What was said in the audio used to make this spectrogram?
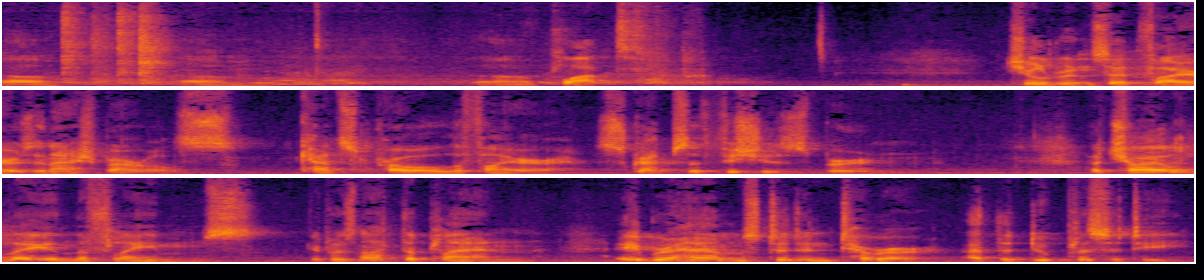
um, um uh, plot. Children set fires in ash barrels. Cats prowl the fire, scraps of fishes burn. A child lay in the flames. It was not the plan. Abraham stood in terror at the duplicity.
